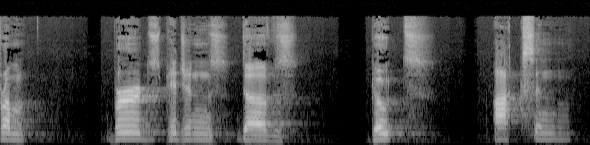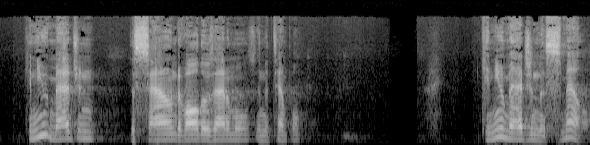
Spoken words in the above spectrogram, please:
from birds, pigeons, doves, goats, oxen, can you imagine? the sound of all those animals in the temple? Can you imagine the smell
